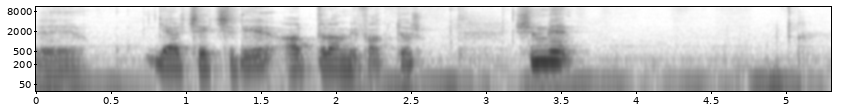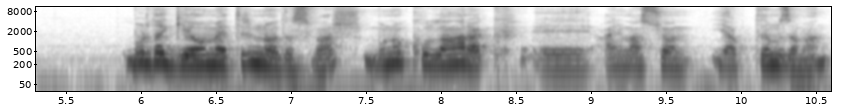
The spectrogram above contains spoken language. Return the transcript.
e, gerçekçiliği arttıran bir faktör. Şimdi burada geometri nodası var. Bunu kullanarak e, animasyon yaptığım zaman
